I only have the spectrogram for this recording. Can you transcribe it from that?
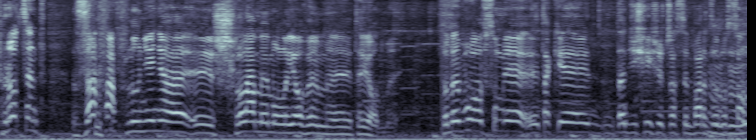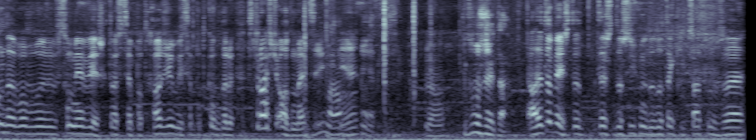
procent zafaflunienia szlamem olejowym tej odmy. To by było w sumie y, takie na dzisiejsze czasy bardzo rozsądne, bo w sumie wiesz, ktoś sobie podchodził i sobie pod komputer sprawdź odmę, cyk, No, nie? jest. No. Zużyta. Ale to wiesz, to też doszliśmy do, do takich czasów, że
